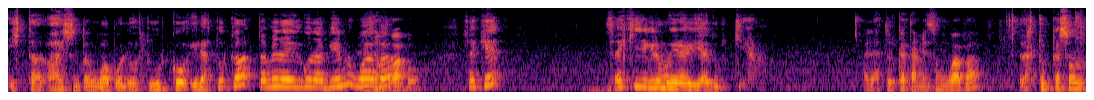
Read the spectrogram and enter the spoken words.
y están, ay, son tan guapos los turcos. Y las turcas también hay algunas bien Sí, guapas. guapos. ¿Sabes qué? ¿Sabes qué? Yo quiero ir a vivir a Turquía. Las turcas también son guapas. Las turcas son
